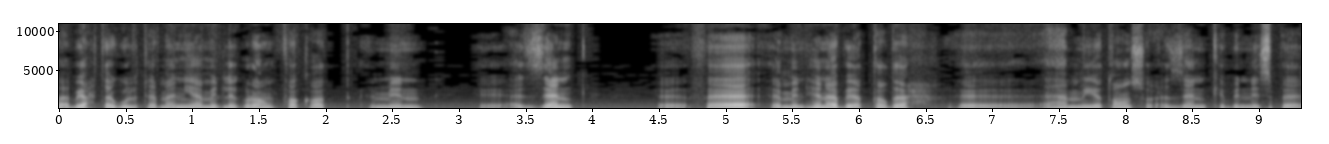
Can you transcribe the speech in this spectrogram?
فبيحتاجوا ل 8 ملي جرام فقط من الزنك. فمن هنا بيتضح أهمية عنصر الزنك بالنسبة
